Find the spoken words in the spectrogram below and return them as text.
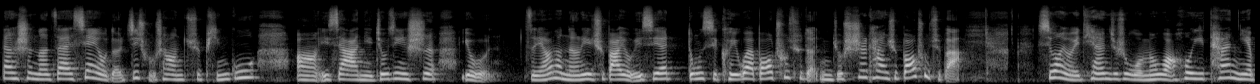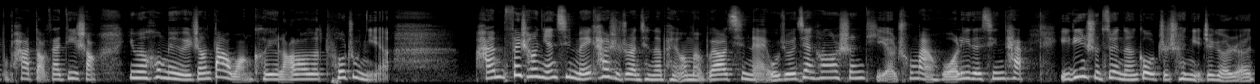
但是呢，在现有的基础上去评估，啊，一下你究竟是有怎样的能力去把有一些东西可以外包出去的，你就试试看去包出去吧。希望有一天，就是我们往后一摊，你也不怕倒在地上，因为后面有一张大网可以牢牢的拖住你。还非常年轻没开始赚钱的朋友们，不要气馁。我觉得健康的身体、充满活力的心态，一定是最能够支撑你这个人、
